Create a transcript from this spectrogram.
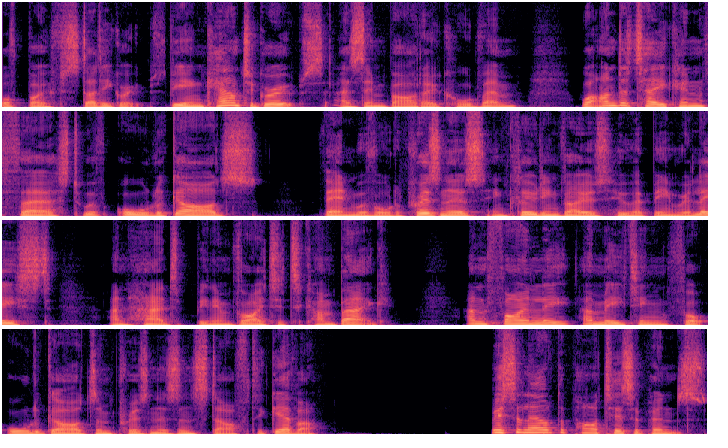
of both study groups. The encounter groups, as Zimbardo called them, were undertaken first with all the guards, then with all the prisoners, including those who had been released, and had been invited to come back, and finally a meeting for all the guards and prisoners and staff together. This allowed the participants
